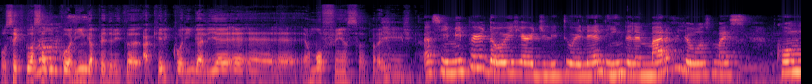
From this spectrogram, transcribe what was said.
Você que gosta Nossa. do Coringa, Pedrita, aquele Coringa ali é, é, é, é uma ofensa pra é. gente, cara. Assim, me perdoe, Jared Leto, ele é lindo, ele é maravilhoso, mas como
